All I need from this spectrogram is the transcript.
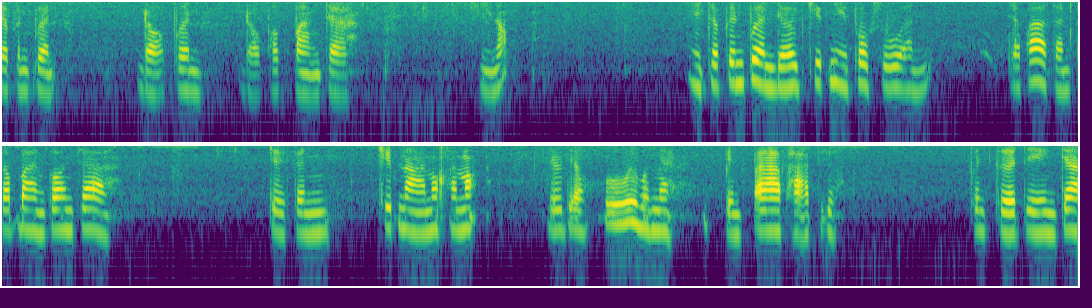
จะเป็นเพิ่นดอกเพิ่นดอกผักปังจ้ะนี่เนาะนี่จะเป็นเพื่อนเดี๋ยวคลิปนี้พวกส่วน จะพากันกลับบ้านก่อนจ้าเจอกันคลิปหน้าเนาะค่ะเนาะเดี๋ยวเดี๋ยวอุ้ยบางนะเป็นป้าผักอยู่เพิ่นเกิดเองจ้า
